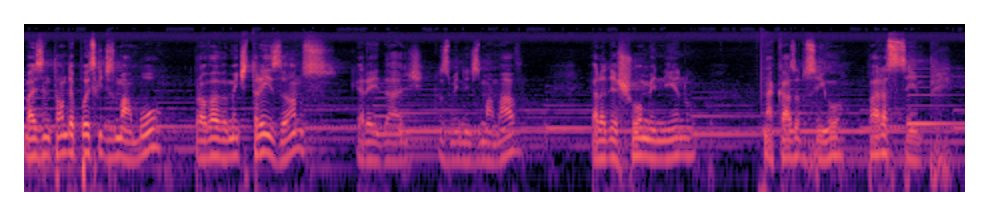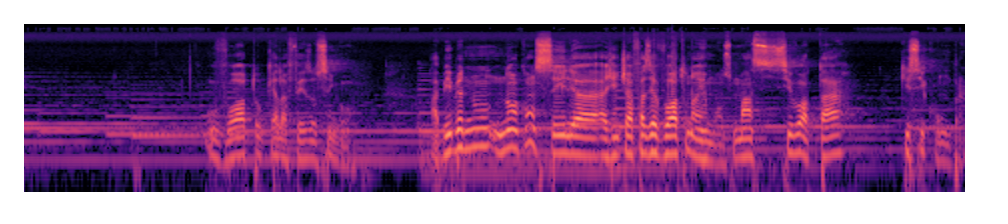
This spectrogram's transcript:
Mas então, depois que desmamou, provavelmente três anos, que era a idade que os meninos mamavam, ela deixou o menino na casa do Senhor para sempre. O voto que ela fez ao Senhor. A Bíblia não, não aconselha a gente a fazer voto, não, irmãos, mas se votar, que se cumpra.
